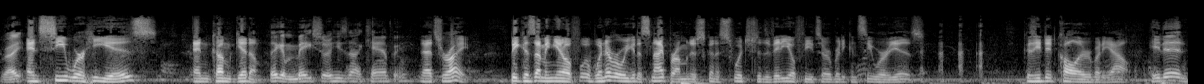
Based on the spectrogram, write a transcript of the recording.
Right. and see where he is and come get him. They can make sure he's not camping. That's right. Because I mean, you know, if, whenever we get a sniper, I'm just going to switch to the video feed so everybody can see where he is. Because he did call everybody out. He did.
